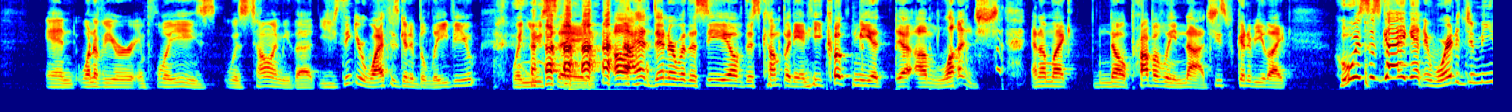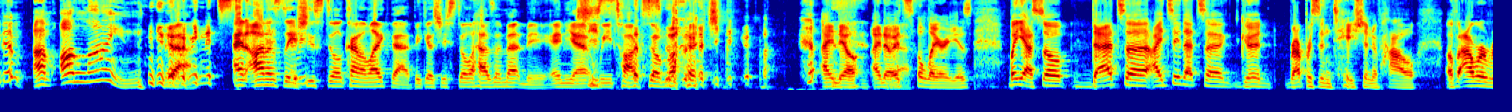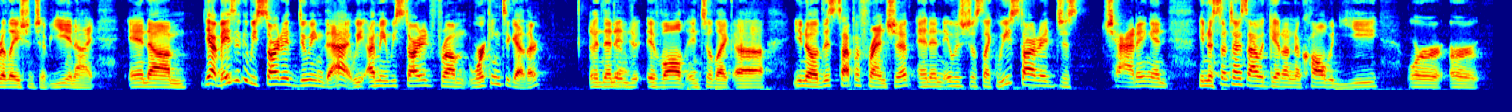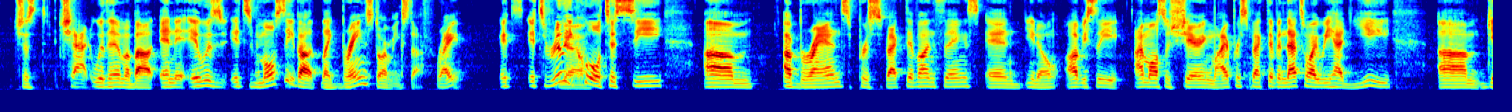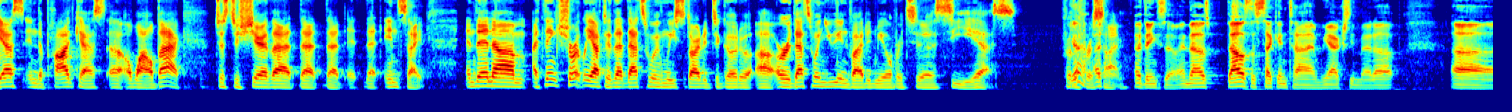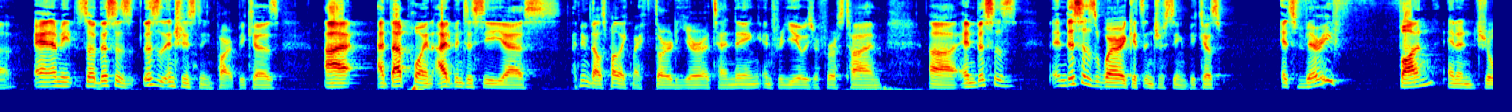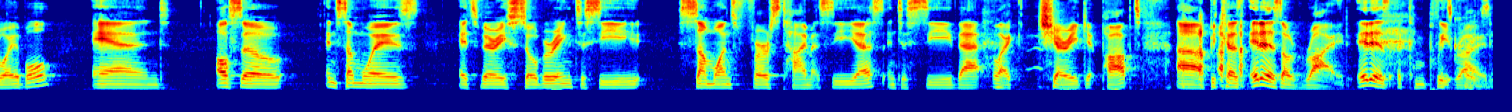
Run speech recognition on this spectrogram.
And one of your employees was telling me that you think your wife is going to believe you when you say, "Oh, I had dinner with the CEO of this company and he cooked me a, a um, lunch," and I'm like, "No, probably not." She's going to be like, "Who is this guy again? And where did you meet him?" Um, online. You know Yeah, I mean? And honestly, she's still kind of like that because she still hasn't met me, and yet we talk so so much. I know, I know, it's hilarious. But yeah, so that's uh, I'd say that's a good representation of how of our relationship, Yi and I. And um, yeah, basically we started doing that. We, I mean, we started from working together, and then it evolved into like uh, you know, this type of friendship. And then it was just like we started just chatting, and you know, sometimes I would get on a call with Yi or or just chat with him about, and it, it was it's mostly about like brainstorming stuff, right? It's it's really Yeah. cool to see um, a brand's perspective on things, and you know, obviously, I'm also sharing my perspective, and that's why we had Yi um, guest in the podcast uh, a while back, just to share that that that that insight. And then um, I think shortly after that, that's when we started to go to, uh, or that's when you invited me over to CES for the first I, time. I think so, and that was that was the second time we actually met up. Uh, and I mean, so this is this is the interesting part because I at that point I'd been to CES. I think that was probably like my third year attending, and for you it was your first time. Uh, and this is and this is where it gets interesting because it's very fun and enjoyable and also in some ways it's very sobering to see someone's first time at CES and to see that like cherry get popped uh, because it is a ride. It is a complete It's ride.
